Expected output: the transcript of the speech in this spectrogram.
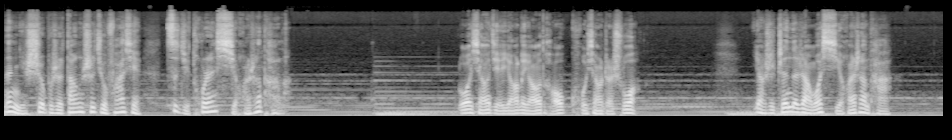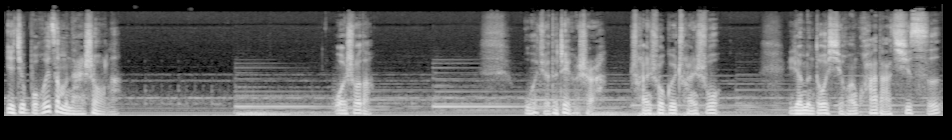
那你是不是当时就发现自己突然喜欢上他了？”罗小姐摇了摇头，苦笑着说：“要是真的让我喜欢上他，也就不会这么难受了。”我说道：“我觉得这个事儿啊，传说归传说，人们都喜欢夸大其词，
